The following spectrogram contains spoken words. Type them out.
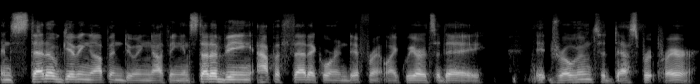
instead of giving up and doing nothing, instead of being apathetic or indifferent like we are today, it drove him to desperate prayer,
